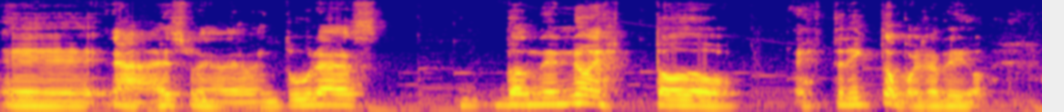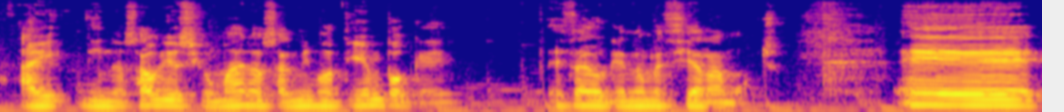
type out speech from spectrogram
Eh, nada, es una de aventuras donde no es todo estricto, pues ya te digo, hay dinosaurios y humanos al mismo tiempo, que es algo que no me cierra mucho. Eh,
